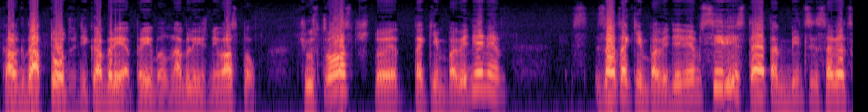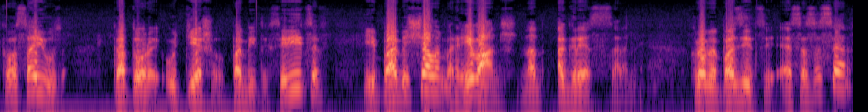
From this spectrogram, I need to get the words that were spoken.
когда тот в декабре прибыл на Ближний Восток. Чувствовалось, что таким поведением, за таким поведением Сирии стоят амбиции Советского Союза, который утешил побитых сирийцев и пообещал им реванш над агрессорами. Кроме позиции СССР,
